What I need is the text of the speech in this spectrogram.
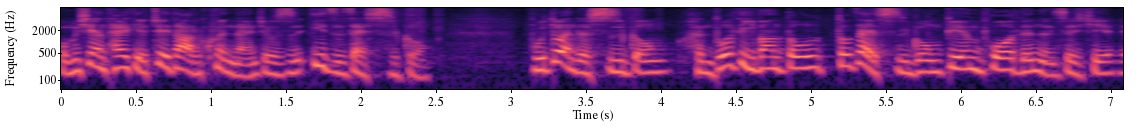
我们现在台铁最大的困难就是一直在施工，不断的施工，很多地方都都在施工，边坡等等这些。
